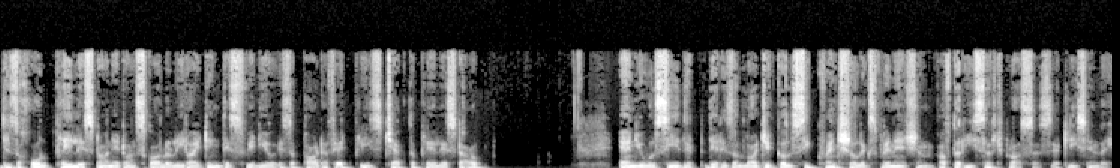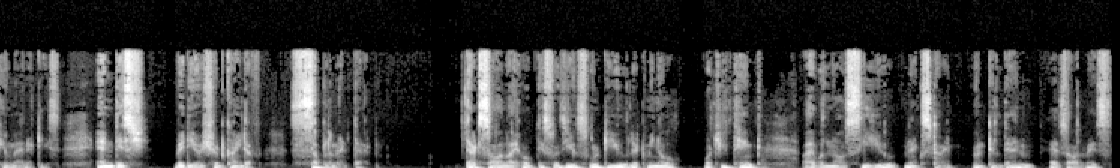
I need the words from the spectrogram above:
there's a whole playlist on it on scholarly writing. This video is a part of it. Please check the playlist out. And you will see that there is a logical, sequential explanation of the research process, at least in the humanities. And this video should kind of supplement that. That's all. I hope this was useful to you. Let me know what you think. I will now see you next time. Until then, as always,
